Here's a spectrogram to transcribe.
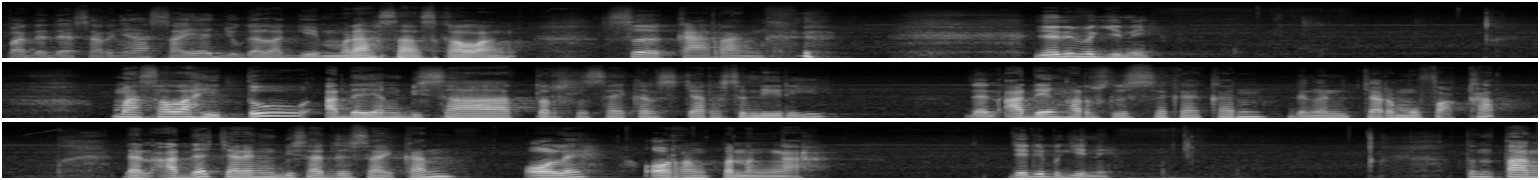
pada dasarnya saya juga lagi merasa sekarang sekarang. Jadi begini. Masalah itu ada yang bisa terselesaikan secara sendiri dan ada yang harus diselesaikan dengan cara mufakat dan ada cara yang bisa diselesaikan oleh orang penengah. Jadi begini, tentang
